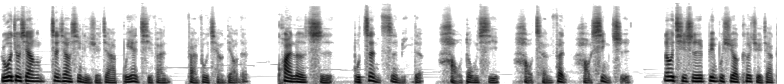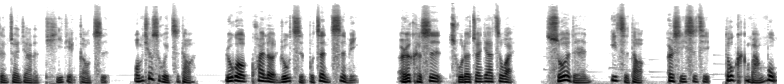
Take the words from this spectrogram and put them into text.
如果就像正向心理学家不厌其烦反复强调的，快乐是不证自明的好东西、好成分、好性质，那么其实并不需要科学家跟专家的提点告知，我们就是会知道，如果快乐如此不证自明，而可是除了专家之外，所有的人一直到二十一世纪都盲目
